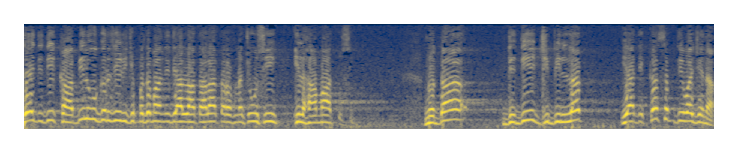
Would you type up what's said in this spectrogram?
دی دی دی قابل وګرځیدی چی په ده باندې دی الله تعالی طرف نه چوسی الهامات وسی نو دا دی دی جبلت یا دی کسب دی وجه نه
